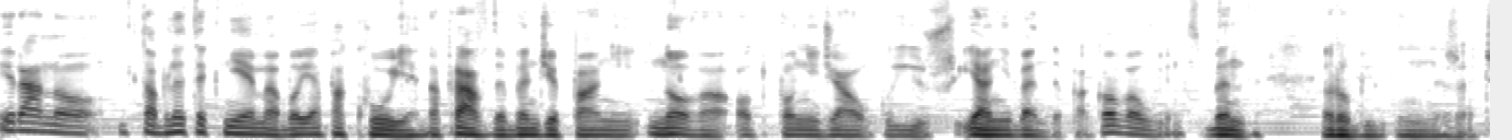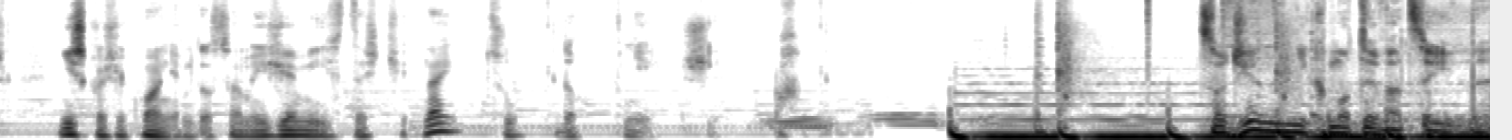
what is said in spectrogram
rano. Tabletek nie ma, bo ja pakuję. Naprawdę będzie pani nowa od poniedziałku. Już ja nie będę pakował, więc będę robił inne rzeczy. Nisko się kłaniam do samej ziemi. Jesteście najcudowniejsi. Codziennik motywacyjny.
